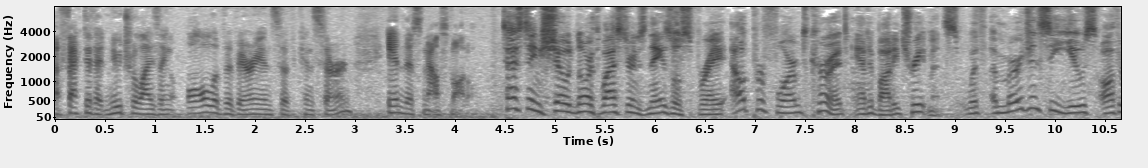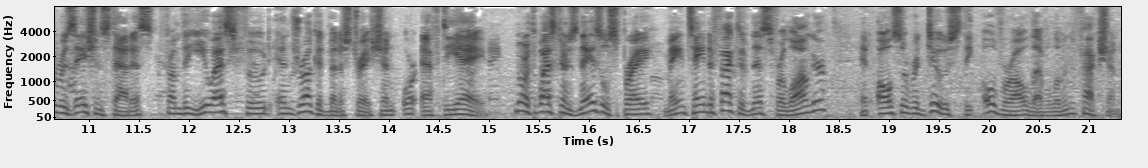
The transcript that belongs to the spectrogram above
effective at neutralizing all of the variants of concern in this mouse model. Testing showed Northwestern's nasal spray outperformed current antibody treatments with emergency use authorization status from the U.S. Food and Drug Administration, or FDA. Northwestern's nasal spray maintained effectiveness for longer and also reduced the overall level of infection.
